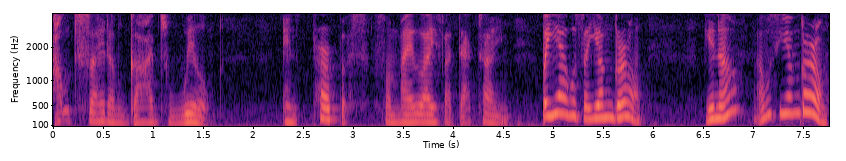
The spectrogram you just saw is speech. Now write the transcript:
outside of God's will and purpose for my life at that time. But yeah, I was a young girl. You know, I was a young girl.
